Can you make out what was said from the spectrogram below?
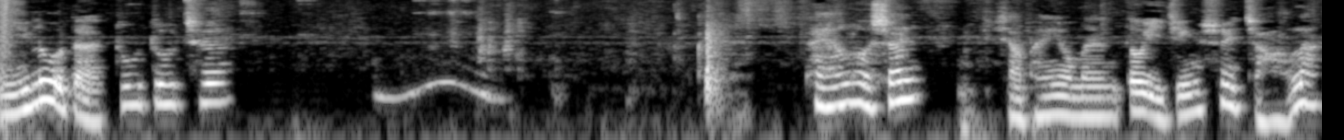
迷路的嘟嘟车。太阳落山，小朋友们都已经睡着了。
